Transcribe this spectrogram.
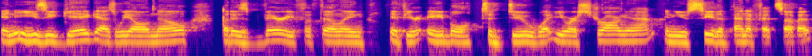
an easy gig, as we all know, but is very fulfilling if you're able to do what you are strong at and you see the benefits of it.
